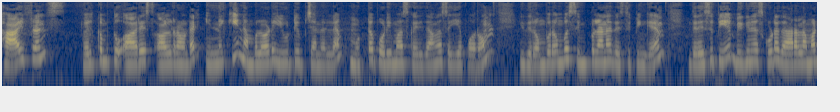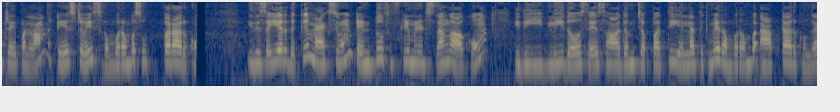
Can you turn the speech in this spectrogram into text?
Hi friends welcome to RS allrounder இன்னைக்கு நம்மளோட யூடியூப் சேனலில் முட்டை பொடி மாஸ் கறி தாங்க செய்ய போகிறோம் இது ரொம்ப ரொம்ப சிம்பிளான ரெசிபிங்க. இந்த ரெசிபியை பிகினர்ஸ் கூட தாராளமாக ட்ரை பண்ணலாம். டேஸ்ட் வைஸ் ரொம்ப ரொம்ப சூப்பராக இருக்கும். இது செய்யறதுக்கு மேக்ஸிமம் டென் டு 15 மினிட்ஸ் தாங்க ஆகும். இது இட்லி தோசை சாதம் சப்பாத்தி எல்லாத்துக்குமே ரொம்ப ரொம்ப ஆப்டாக இருக்குங்க.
